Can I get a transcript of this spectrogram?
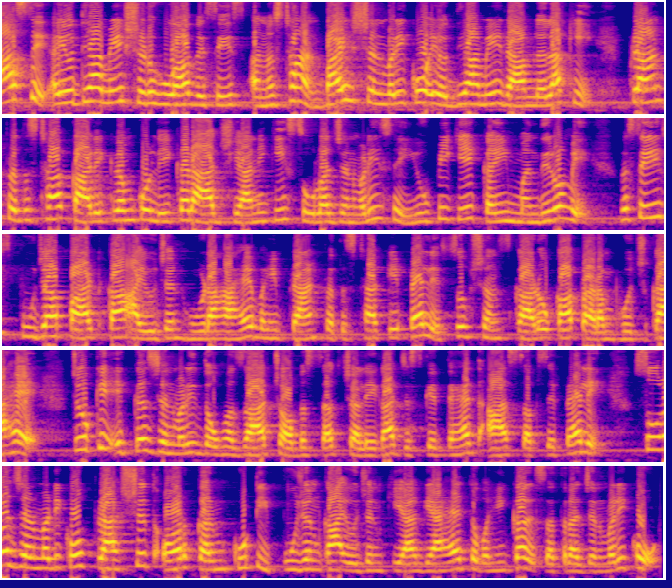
आज से अयोध्या में शुरू हुआ विशेष अनुष्ठान। 22 जनवरी को अयोध्या में रामलला की प्राण प्रतिष्ठा कार्यक्रम को लेकर आज, यानी कि 16 जनवरी से यूपी के कई मंदिरों में विशेष पूजा पाठ का आयोजन हो रहा है। वहीं प्राण प्रतिष्ठा के पहले शुभ संस्कारों का प्रारंभ हो चुका है, जो कि 21 जनवरी 2024 तक चलेगा, जिसके तहत आज सबसे पहले 16 जनवरी को प्राश्चित और कर्मकुटी पूजन का आयोजन किया गया है। तो वही कल सत्रह जनवरी को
